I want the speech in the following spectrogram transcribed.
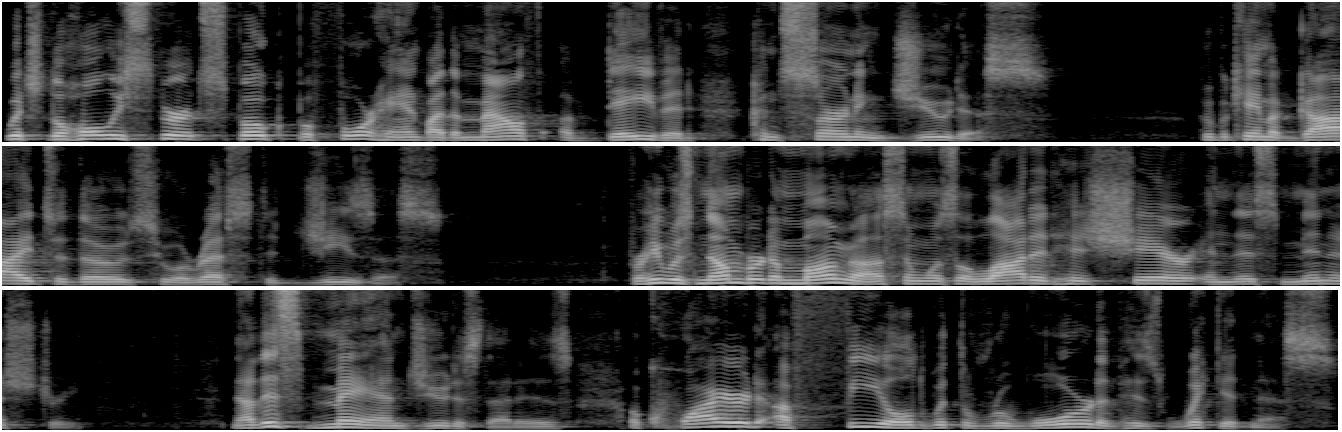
which the Holy Spirit spoke beforehand by the mouth of David concerning Judas, who became a guide to those who arrested Jesus. For he was numbered among us and was allotted his share in this ministry. Now, this man, Judas that is, acquired a field with the reward of his wickedness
